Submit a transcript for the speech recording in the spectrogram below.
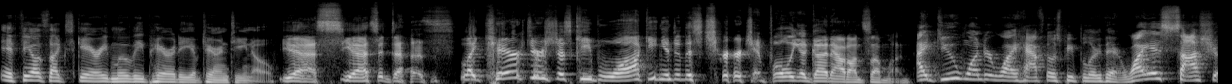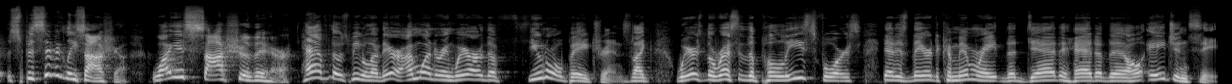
It feels like scary movie parody of Tarantino. Yes, yes, it does. Like characters just keep walking into this church and pulling a gun out on someone. I do wonder why half those people are there. Why is Sasha, specifically Sasha, why is Sasha there? Half those people are there. I'm wondering where are the funeral patrons? Like, where's the rest of the police force that is there to commemorate the dead head of the whole agency?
